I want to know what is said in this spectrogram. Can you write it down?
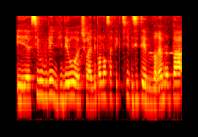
et euh, si vous voulez une vidéo sur la dépendance affective, n'hésitez vraiment pas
